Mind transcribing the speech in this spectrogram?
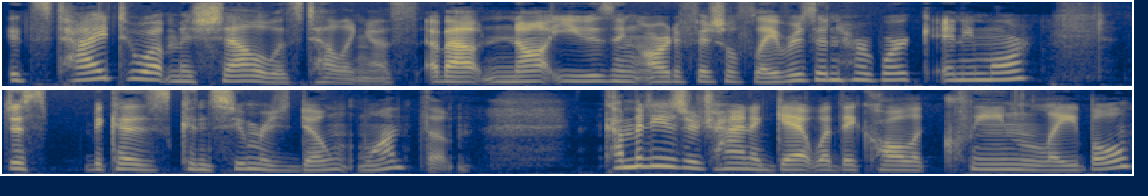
It's tied to what Michelle was telling us about not using artificial flavors in her work anymore, just because consumers don't want them. Companies are trying to get what they call a clean label,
